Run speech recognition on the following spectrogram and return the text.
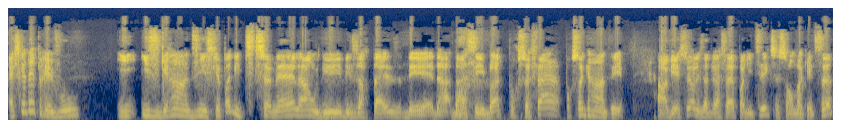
est-ce que d'après vous, il, il se grandit. Est-ce qu'il n'y a pas des petites semelles hein, ou des, des orthèses des, dans, dans ses bottes pour se faire, pour se grandir? Alors, bien sûr, les adversaires politiques se sont moqués de ça,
